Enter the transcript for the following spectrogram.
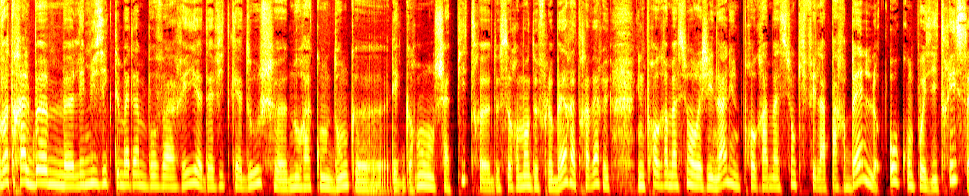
Votre album Les musiques de Madame Bovary, David Cadouche, nous raconte donc euh, les grands chapitres de ce roman de Flaubert à travers une programmation originale, une programmation qui fait la part belle aux compositrices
